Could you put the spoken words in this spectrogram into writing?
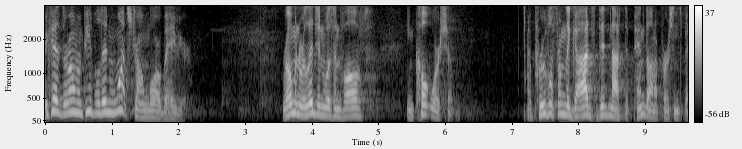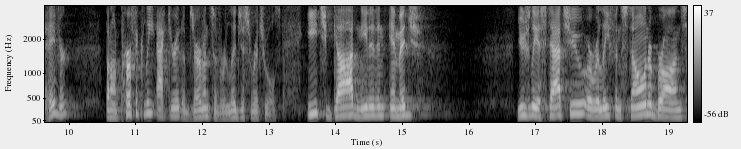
Because the Roman people didn't want strong moral behavior. Roman religion was involved in cult worship. Approval from the gods did not depend on a person's behavior, but on perfectly accurate observance of religious rituals. Each god needed an image, usually a statue or relief in stone or bronze,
